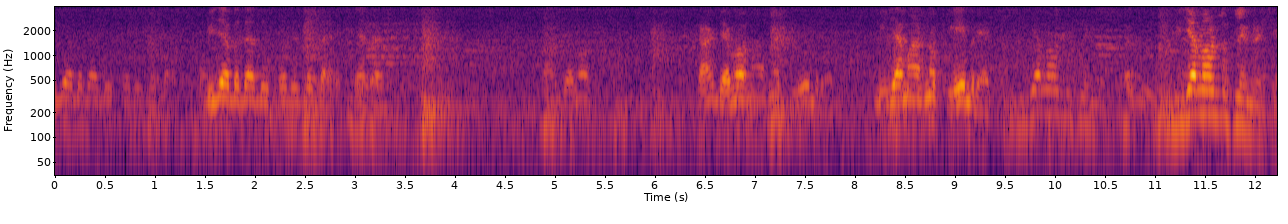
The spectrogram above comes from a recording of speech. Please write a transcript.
બીજા બધા. બીજા જતા રહે. કારણ કે એમાં બીજા માણસ નો ક્લેમ રહે. છે બીજા માણસ નો ક્લેમ રહે છે.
